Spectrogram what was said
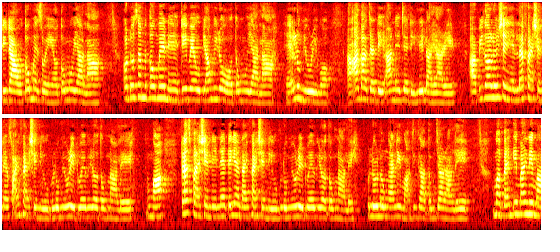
data ကိုသုံးမယ်ဆိုရင်ရောသုံးလို့ရလား auto sum မသုံးမဲနဲ့ table ကိုပြောင်းပြီးတော့သုံးလို့ရလားအဲအဲ့လိုမျိုးတွေပေါ့အာအသာချက်တွေအားနည်းချက်တွေလေ့လာရတယ်အာပြီးတော့လို့ရှိရင် left function နဲ့ find function တွေကိုဘယ်လိုမျိုးတွေတွဲပြီးတော့သုံးတာလဲဥပမာ test function တွေနဲ့တရံတိုင်း function တွေကိုဘယ်လိုမျိုးတွေတွဲပြီးတော့သုံးတာလဲဘယ်လိုလုပ်ငန်းတွေမှာအဓိကသုံးကြတာလဲဥပမာ banking ဘိုင်းတွေမှာ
